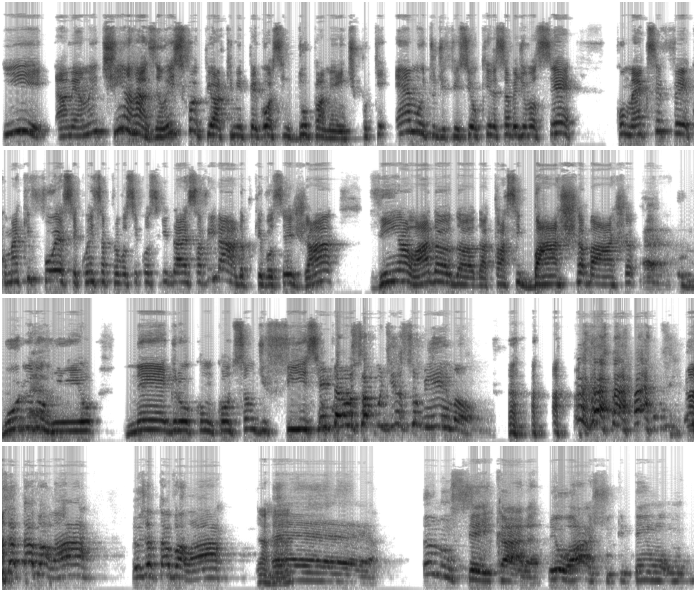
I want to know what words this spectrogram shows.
E a minha mãe tinha razão. Isso foi o pior que me pegou assim duplamente, porque é muito difícil. Eu queria saber de você como é que você fez, como é que foi a sequência para você conseguir dar essa virada, porque você já vinha lá da, da, da classe baixa, baixa, é, subúrbio é. do Rio, negro, com condição difícil. Então eu só podia subir, irmão. eu já estava lá, eu já estava lá. Uhum. É eu não sei, cara. Eu acho que tem, um,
